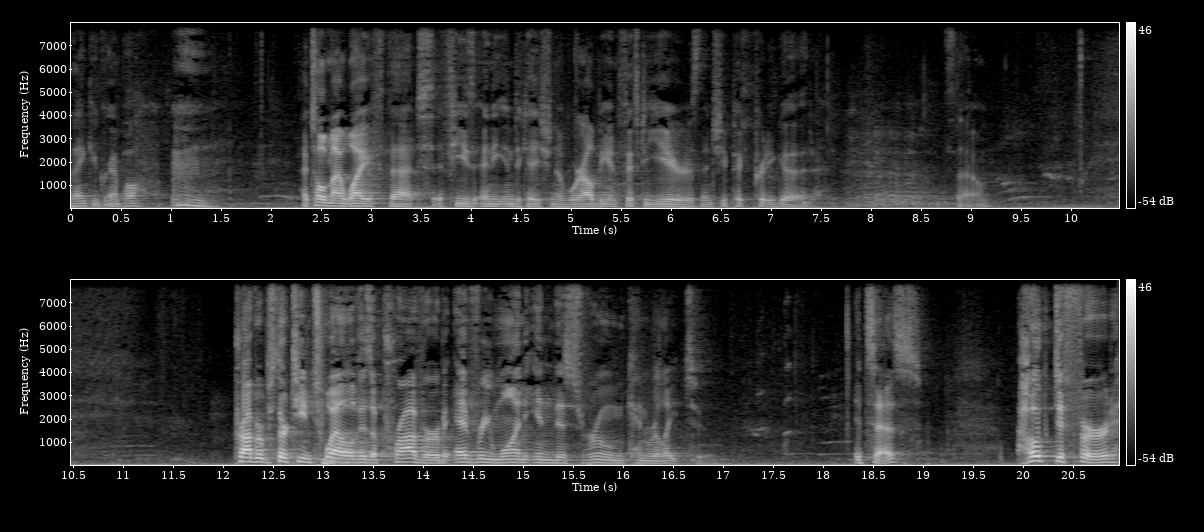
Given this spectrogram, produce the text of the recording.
thank you, Grandpa. I told my wife that if he's any indication of where I'll be in 50 years, then she picked pretty good. So. Proverbs 13:12 is a proverb everyone in this room can relate to. It says, "Hope deferred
